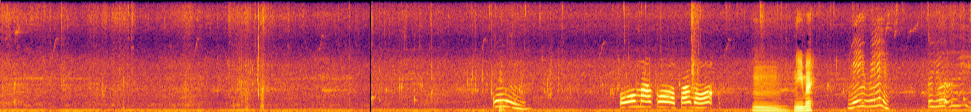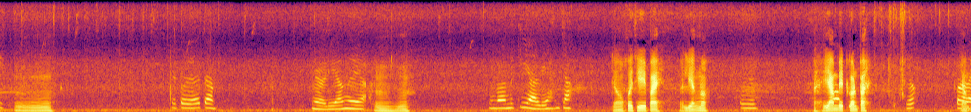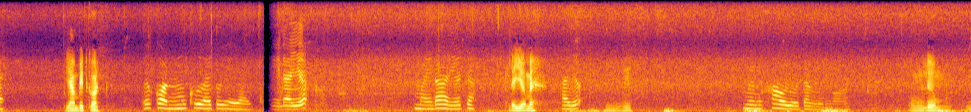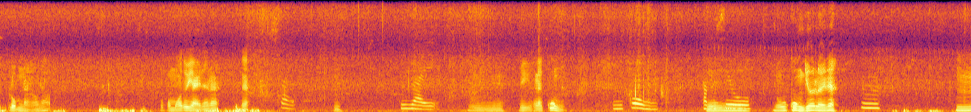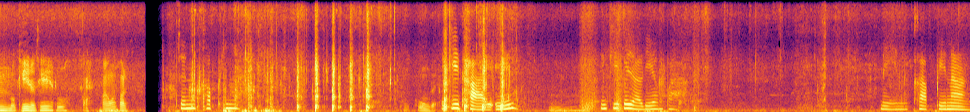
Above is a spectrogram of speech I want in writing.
โอ้มาก็ป้าหมออืมมีไหมมีมีตัวเยอะเลยอืมไอตัวเยอะจังอย่าเลี้ยงเลยอะอืมน้องไม่เกี่ยวเลี้ยงจ้ะเดี๋ยวค่อยเทไปไปเลี้ยงเนาะเออไปยามเบ็ดก่อนไปไปครับ ยามเบ็ดก่อนแล้วก่อนมันคืออะไรตัวใหญ่ๆนี่ได้เยอะ ไม่ได้เยอะจ้ะได้เยอะไหมได้เยอะอืมมันไม่เข้าเลยจังเลยน้อยมันเริ่มลมหนาวแล้วปลาหมอตัวใหญ่แล้วนะใช่อืมตัวใหญ่อืมมีอะไรกุ้งมีกุ้งปลากระซิวโอ้กุ้งเยอะเลยเนี่ยอืมอืมโอเคเดี๋ยวเทดู ไปวางไว้ก่อนเช่นนะครับพี่นะมีกุ้งด้วยนิกกี้ถ่ายเองอืมนิกกี้ก็อย่าเลี้ยงปลานี่นะครับพี่นาง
